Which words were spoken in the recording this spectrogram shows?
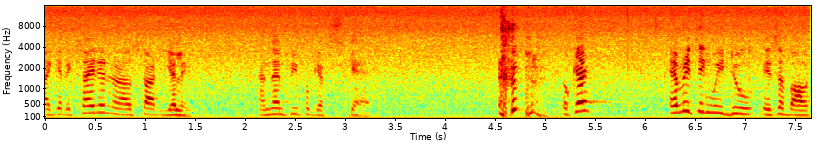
I get excited and I'll start yelling. And then people get scared. okay? Everything we do is about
